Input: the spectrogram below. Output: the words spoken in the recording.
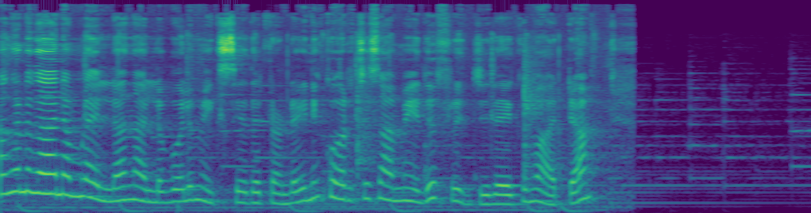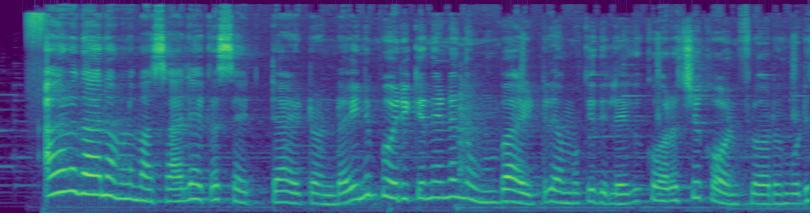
അങ്ങനെ താ നമ്മളെല്ലാം നല്ലപോലെ മിക്സ് ചെയ്തിട്ടുണ്ട്. ഇനി കുറച്ച് സമയം ഇത് ഫ്രിഡ്ജിലേക്ക് മാറ്റാം. അങ്ങനെ താ നമ്മൾ മസാലയൊക്കെ സെറ്റായിട്ടുണ്ട് ഇനി പൊരിക്കുന്നതിന് മുമ്പായിട്ട് നമുക്ക് ഇതിലേക്ക് കുറച്ച് കോൺഫ്ലോറും കൂടി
